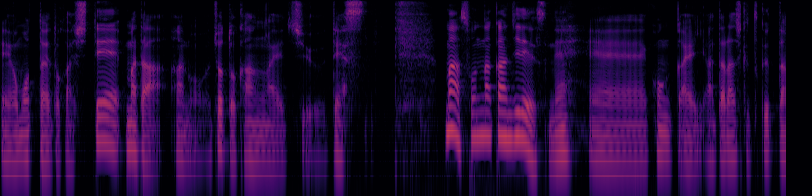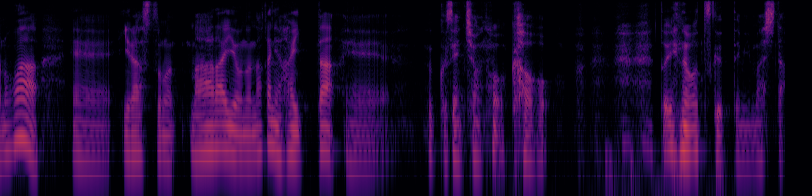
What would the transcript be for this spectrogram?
えー、思ったりとかしてまだあのちょっと考え中です。まあそんな感じでですね、えー、今回新しく作ったのは、え、イラストのマーライオンの中に入った、え、フック船長の顔 というのを作ってみました。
